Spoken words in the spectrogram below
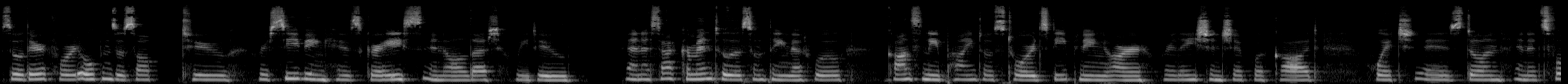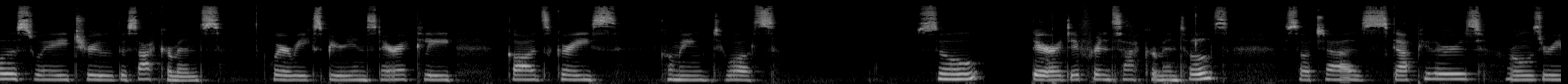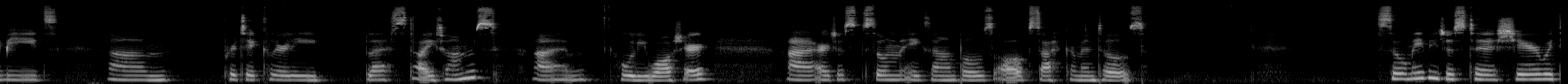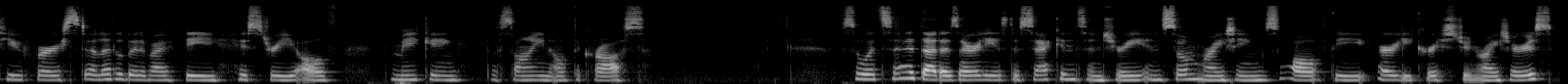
So, therefore, it opens us up to receiving His grace in all that we do. And a sacramental is something that will constantly point us towards deepening our relationship with God, which is done in its fullest way through the sacraments, where we experience directly God's grace coming to us. So there are different sacramentals, such as scapulars, rosary beads, um, particularly blessed items, um, holy water, uh, are just some examples of sacramentals. So, maybe just to share with you first a little bit about the history of making the sign of the cross. So it's said that as early as the second century, in some writings of the early Christian writers,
